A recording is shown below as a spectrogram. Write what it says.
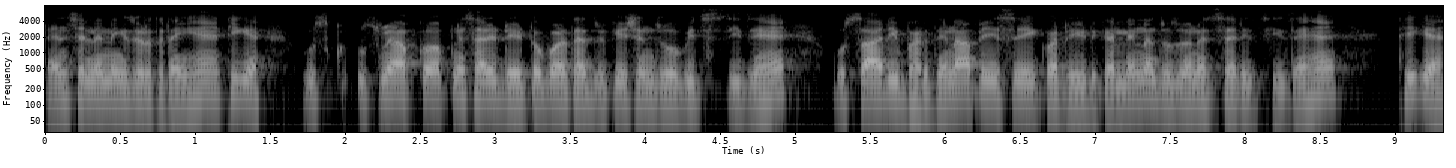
टेंशन लेने की ज़रूरत नहीं है, ठीक है? उस, उसमें आपको अपने सारे डेट ऑफ़ बर्थ एजुकेशन जो भी चीज़ें हैं, वो सारी भर देना। आप इसे एक बार रीड कर लेना, जो जो नेसेसरी चीज़ें हैं, ठीक है?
